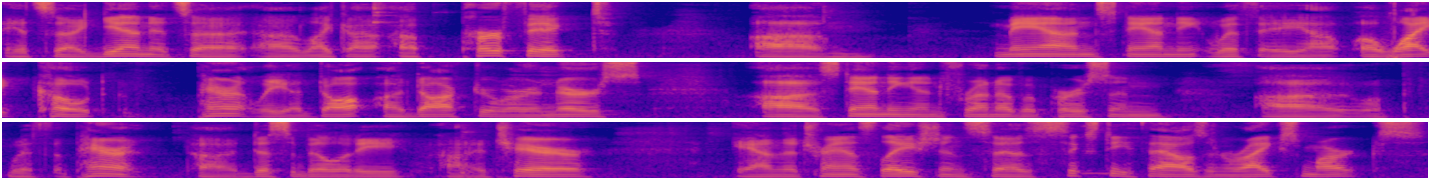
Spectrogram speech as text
It's again, it's a, a like a, a perfect um, man standing with a, a, white coat, apparently a, do a doctor or a nurse, uh, standing in front of a person uh, with apparent uh, disability on a chair, and the translation says 60,000 Reichsmarks.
